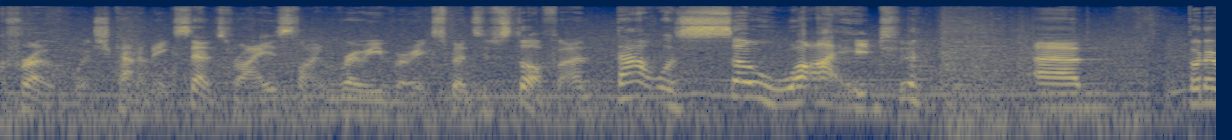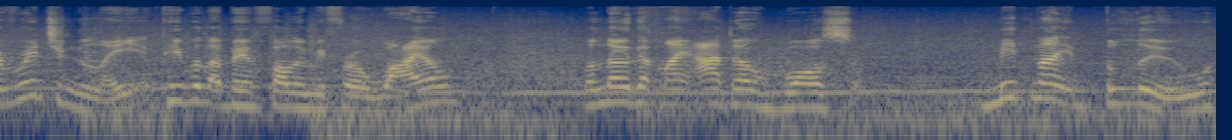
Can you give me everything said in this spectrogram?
chrome, which kind of makes sense, right? It's like very, very expensive stuff, and that was so wide. um, but originally, people that have been following me for a while will know that my adder was midnight blue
